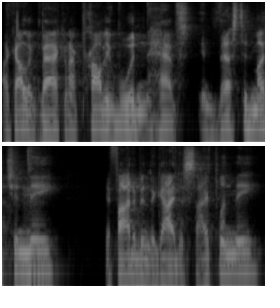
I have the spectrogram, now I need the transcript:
Like I look back and I probably wouldn't have invested much in me if I'd have been the guy discipling me.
